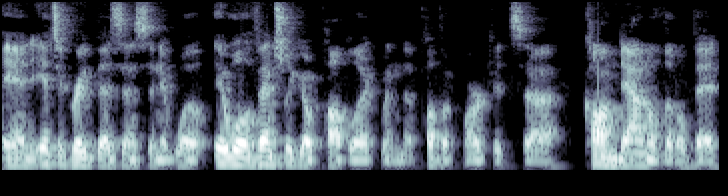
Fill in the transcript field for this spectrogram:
and it's a great business. And it will it will eventually go public when the public markets uh, calm down a little bit.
